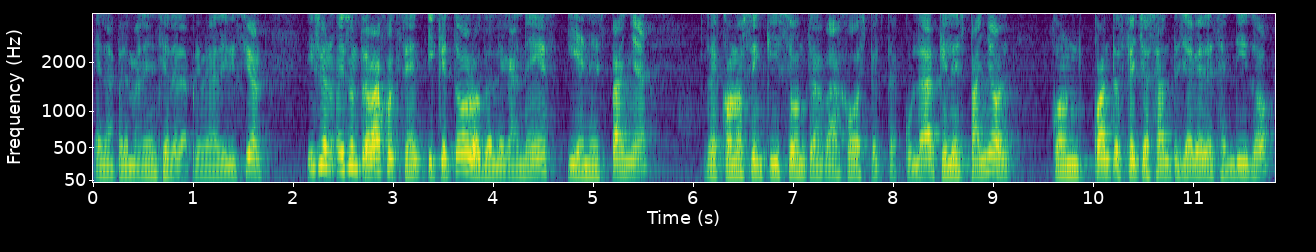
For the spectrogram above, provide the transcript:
en la permanencia de la primera división. Hizo un, un trabajo excelente y que todos los de Leganés y en España reconocen que hizo un trabajo espectacular, que el español, con cuántas fechas antes ya había descendido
